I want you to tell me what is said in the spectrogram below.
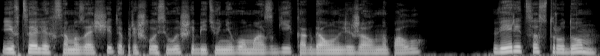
И в целях самозащиты пришлось вышибить у него мозги, когда он лежал на полу. Верится с трудом,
